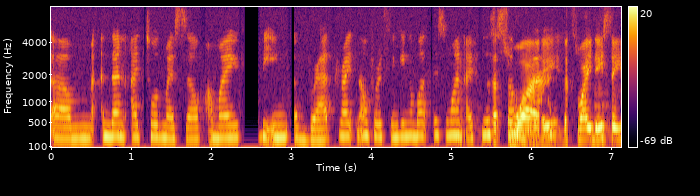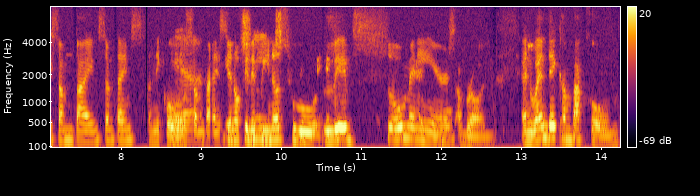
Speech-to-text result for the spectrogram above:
um, and then I told myself, am I being a brat right now for thinking about this one? I feel that's so why bad. that's why they say sometimes sometimes Nicole Yeah, sometimes you know. Filipinos who live so many years abroad and when they come back home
